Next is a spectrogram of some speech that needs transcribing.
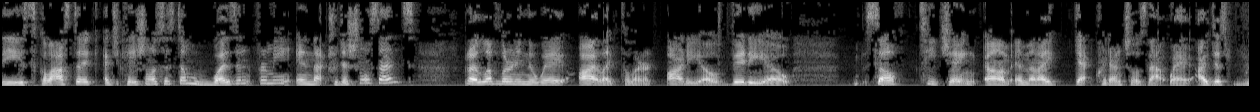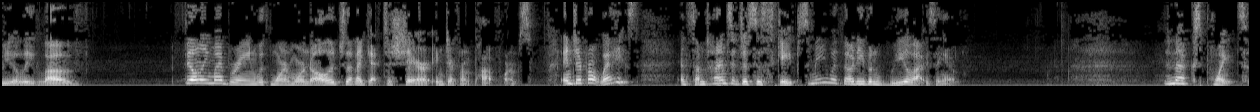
the scholastic educational system wasn't for me in that traditional sense, but I love learning the way I like to learn audio, video, self teaching, um, and then I get credentials that way. I just really love filling my brain with more and more knowledge that I get to share in different platforms in different ways. And sometimes it just escapes me without even realizing it. The next point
